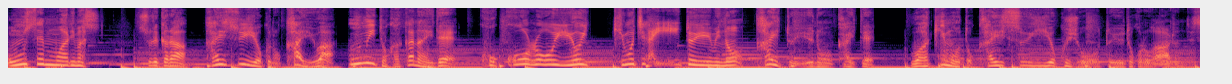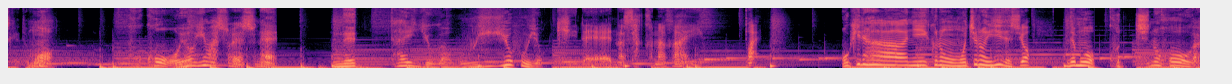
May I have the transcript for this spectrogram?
温泉もあります。それから海水浴の海は海と書かないで心よい気持ちがいいという意味の海というのを書いて脇本海水浴場というところがあるんですけどもここを泳ぎますとですね熱帯魚がうようよ綺麗な魚がいっぱい。沖縄に行くのももちろんいいですよ。でもこっちの方が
